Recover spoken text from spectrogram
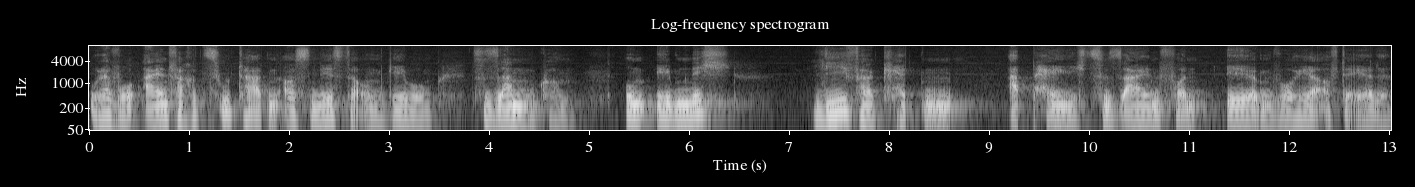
oder wo einfache Zutaten aus nächster Umgebung zusammenkommen, um eben nicht Lieferketten abhängig zu sein von irgendwoher auf der Erde.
